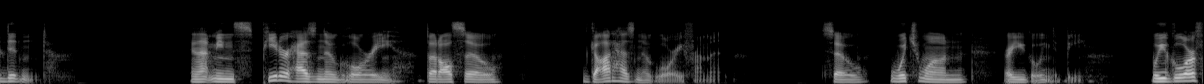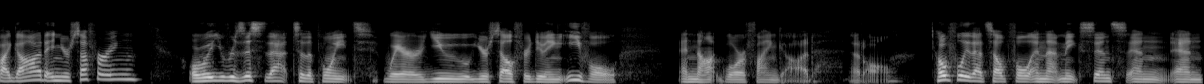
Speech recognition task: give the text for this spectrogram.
didn't. And that means Peter has no glory, but also God has no glory from it. So, which one are you going to be? Will you glorify God in your suffering? Or will you resist that to the point where you yourself are doing evil and not glorifying God at all? hopefully that's helpful and that makes sense and and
